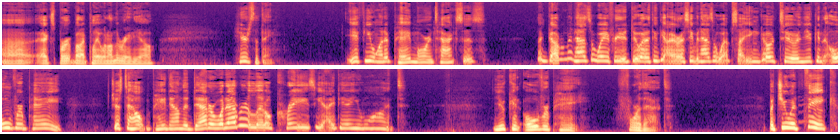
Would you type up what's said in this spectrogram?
uh, expert, but I play one on the radio. Here's the thing: if you want to pay more in taxes, the government has a way for you to do it. I think the IRS even has a website you can go to, and you can overpay just to help pay down the debt or whatever little crazy idea you want. You can overpay for that. But you would think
